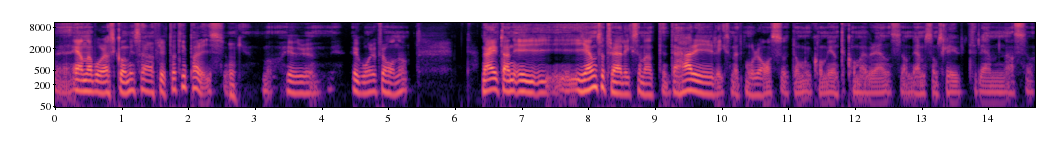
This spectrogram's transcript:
eh, en av våra skummisar har flyttat till Paris. Och mm. hur, hur går det för honom? Nej, utan i, igen så tror jag liksom att det här är ju liksom ett moras och de kommer ju inte komma överens om vem som ska utlämnas. Och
